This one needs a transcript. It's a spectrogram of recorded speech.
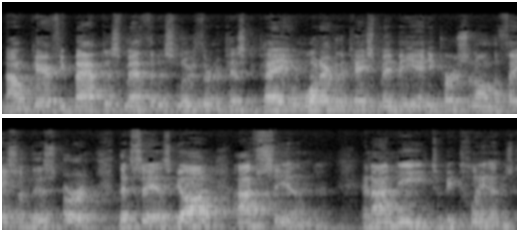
And I don't care if you're Baptist, Methodist, Lutheran, Episcopalian, whatever the case may be, any person on the face of this earth that says, God, I've sinned, and I need to be cleansed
